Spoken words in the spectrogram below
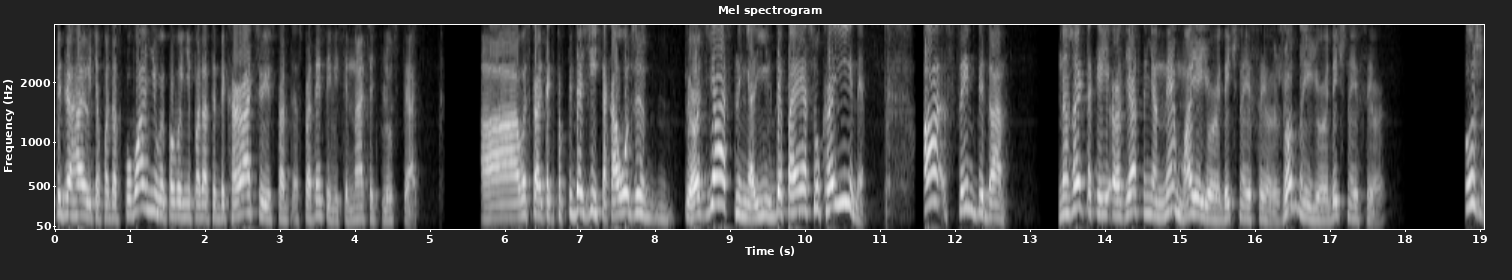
підлягають оподаткуванню. Ви повинні подати декларацію і сплатити 18 плюс 5. А ви скажете, «П- підождіть, так а отже ж роз'яснення їх ДПС України. А з цим біда. На жаль, таке роз'яснення не має юридичної сили, жодної юридичної сили. Тож,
